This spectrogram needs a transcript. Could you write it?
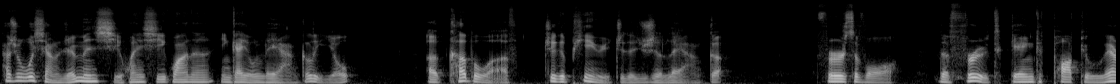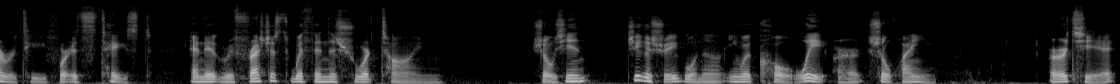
他说：“我想人们喜欢西瓜呢，应该有两个理由。A couple of 这个片语指的就是两个。First of all, the fruit gained popularity for its taste, and it refreshes within a short time. 首先，这个水果呢，因为口味而受欢迎，而且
